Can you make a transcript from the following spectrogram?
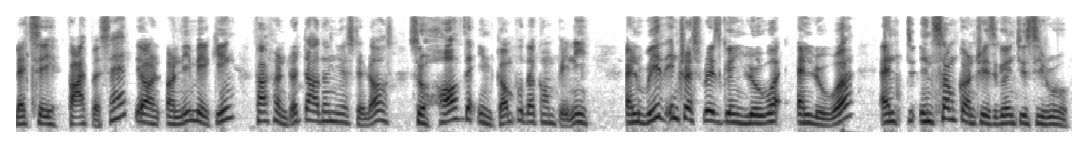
let's say 5%, they are only making 500,000 US dollars. So half the income for the company. And with interest rates going lower and lower, and in some countries going to zero,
